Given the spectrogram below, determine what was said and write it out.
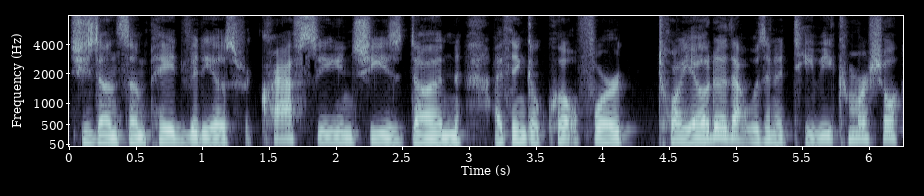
She's done some paid videos for Craftsy. And she's done, I think, a quilt for Toyota that was in a TV commercial.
